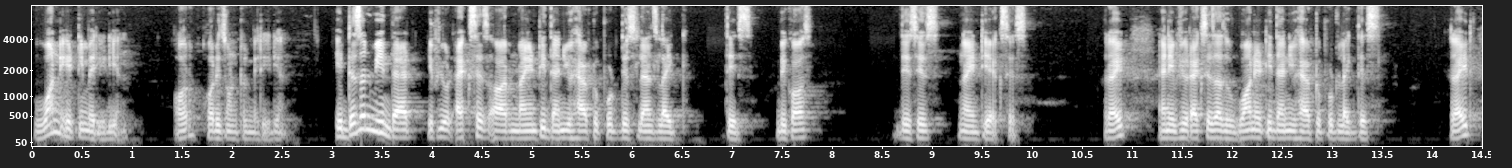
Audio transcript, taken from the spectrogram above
180 meridian or horizontal meridian. It doesn't mean that if your axes are 90 then you have to put this lens like this because this is 90 axis right? And if your axis is 180 then you have to put like this right?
